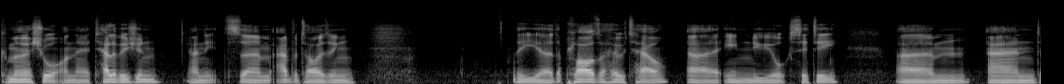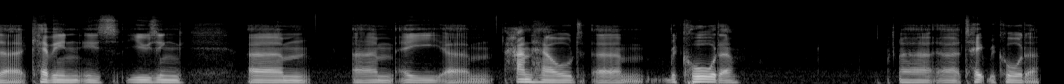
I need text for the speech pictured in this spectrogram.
commercial on their television and it's um, advertising the uh, the Plaza Hotel uh, in New York City. Um, and uh, Kevin is using um, a handheld recorder uh, uh, tape recorder,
